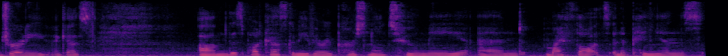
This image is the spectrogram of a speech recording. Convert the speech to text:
journey, I guess. Um, this podcast to be very personal to me and my thoughts and opinions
